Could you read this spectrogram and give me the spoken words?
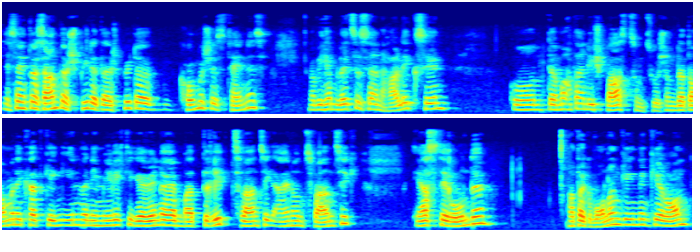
ist ein interessanter Spieler, der spielt ein komisches Tennis, aber ich habe letztes Jahr in Halle gesehen und der macht eigentlich Spaß zum Zuschauen. Der Dominik hat gegen ihn, wenn ich mich richtig erinnere, Madrid 2021, erste Runde, hat er gewonnen gegen den Geron.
